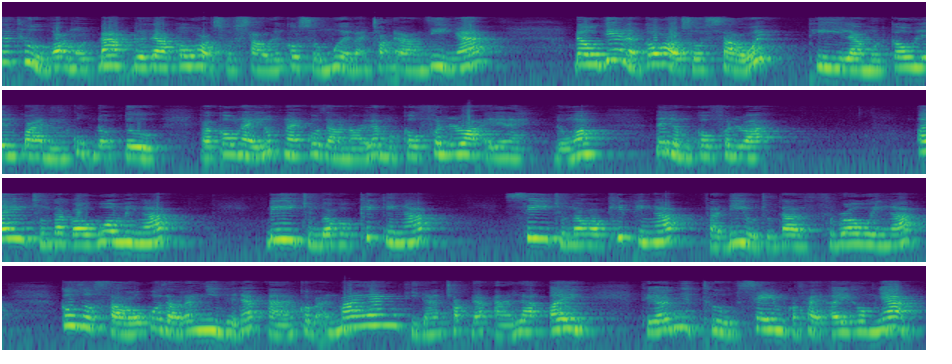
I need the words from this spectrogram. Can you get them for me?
sẽ thử gọi một bạn đưa ra câu hỏi số 6 đến câu số 10 bạn chọn đáp án gì nhá. Đầu tiên là câu hỏi số 6 ấy thì là một câu liên quan đến cụm động từ và câu này lúc nãy cô giáo nói là một câu phân loại đây này, đúng không? Đây là một câu phân loại. A chúng ta có warming up, B chúng ta có kicking up, C chúng ta có keeping up và D của chúng ta là throwing up. Câu số 6 cô giáo đang nhìn thấy đáp án của bạn Mai Anh thì đang chọn đáp án là A. Thì các bạn thử xem có phải A không nhá.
